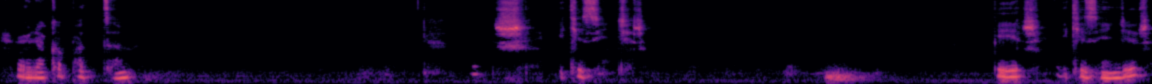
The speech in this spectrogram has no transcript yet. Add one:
Şöyle kapattım. 1 2 zincir. 1 2 zincir.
